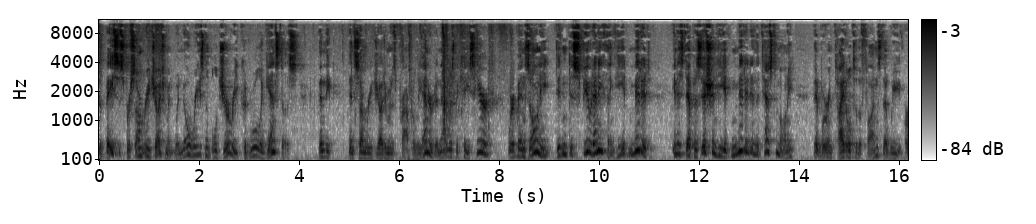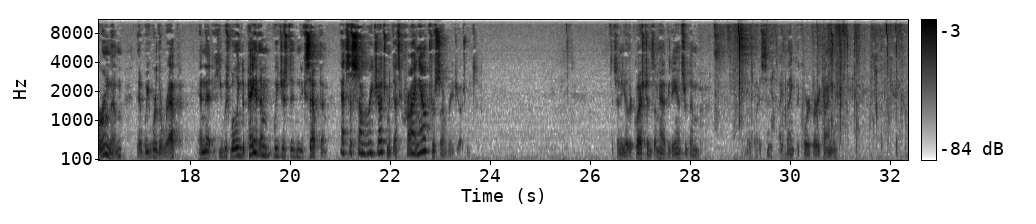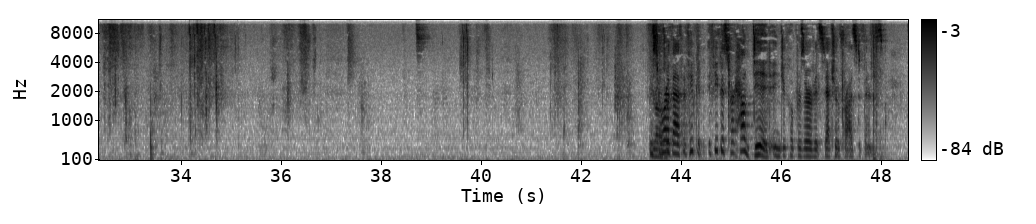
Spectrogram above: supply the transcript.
a basis for summary judgment, when no reasonable jury could rule against us, then summary judgment is properly entered. And that was the case here where Benzoni didn't dispute anything. He admitted in his deposition, he admitted in the testimony that we're entitled to the funds, that we earned them, that we were the rep, and that he was willing to pay them. We just didn't accept them. That's a summary judgment. That's crying out for summary judgment. If there's any other questions, I'm happy to answer them. Otherwise, I thank the court very kindly. Mr. Horvath, if you could start, how did Engico preserve its statute of frauds defense?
